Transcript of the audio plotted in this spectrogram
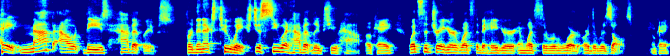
hey, map out these habit loops for the next two weeks. Just see what habit loops you have. Okay. What's the trigger? What's the behavior? And what's the reward or the results? Okay.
